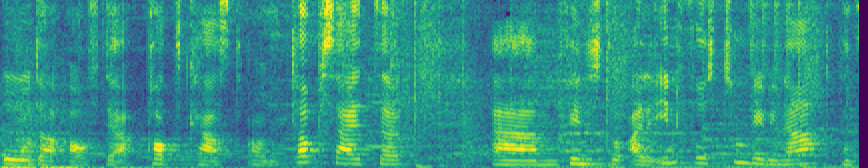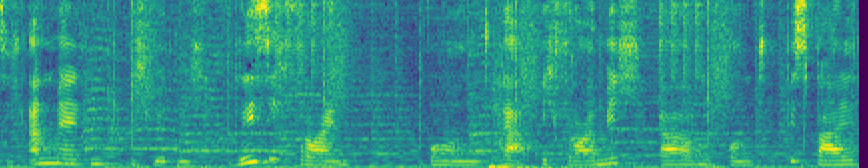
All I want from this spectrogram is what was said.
oder auf der Podcast on Top Seite ähm, findest du alle Infos zum Webinar. Du kannst dich anmelden. Ich würde mich riesig freuen. Und ja, ich freue mich ähm, und bis bald.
